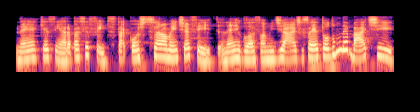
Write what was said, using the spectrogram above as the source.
né? Que assim, era para ser feita, está constitucionalmente é feita, né? Regulação midiática, isso aí é todo um debate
